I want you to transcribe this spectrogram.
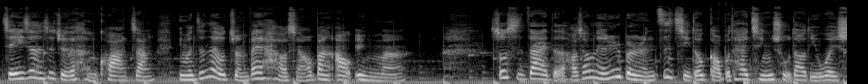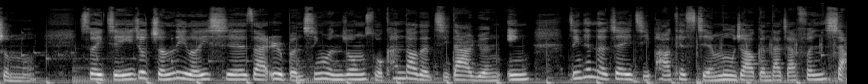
杰伊真的是觉得很夸张。你们真的有准备好想要办奥运吗？说实在的，好像连日本人自己都搞不太清楚到底为什么，所以杰伊就整理了一些在日本新闻中所看到的几大原因。今天的这一集 podcast 节目就要跟大家分享，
